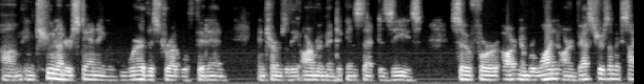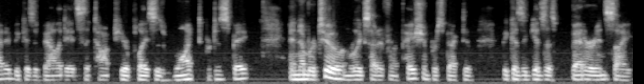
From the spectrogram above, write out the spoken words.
um, in tune understanding of where this drug will fit in in terms of the armament against that disease. So for our number one, our investors, I'm excited because it validates that top tier places want to participate. And number two, I'm really excited from a patient perspective because it gives us better insight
